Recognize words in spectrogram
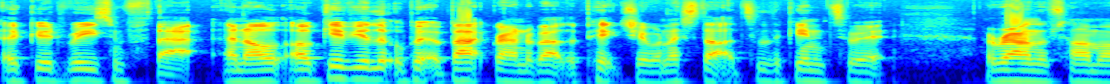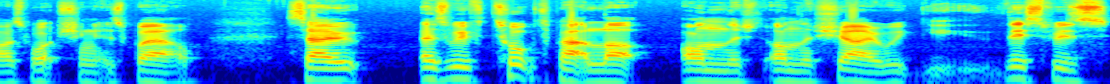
a good reason for that, and I'll I'll give you a little bit of background about the picture when I started to look into it around the time I was watching it as well. So as we've talked about a lot on the on the show, we, this was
